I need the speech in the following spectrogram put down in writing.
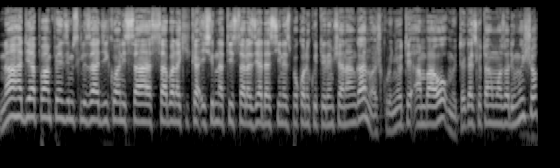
Na hadi hapa mpenzi msikilizaji kwa ni saa 7 dakika 29 la ziada sina isipokuwa ni kuiteremsha nanga. Nawashukuru nyote ambao umetega sikio tangu mwanzo hadi mwisho.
